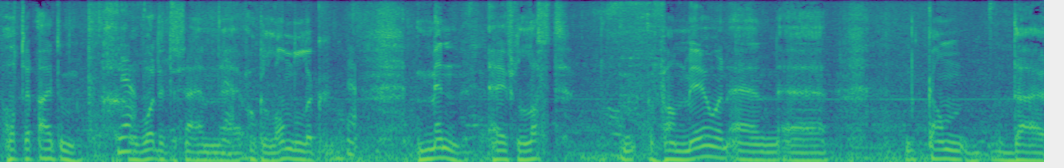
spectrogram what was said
hotter item Ja. geworden te zijn, eh, ook landelijk. Ja. Men heeft last van meeuwen en eh, kan daar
